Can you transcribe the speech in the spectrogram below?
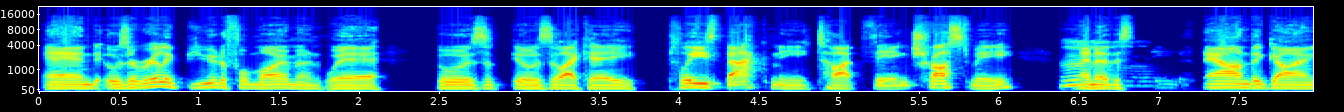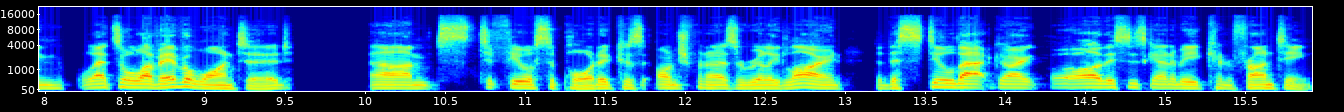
And it was a really beautiful moment where it was it was like a please back me type thing, trust me. Mm. And the founder going, well, that's all I've ever wanted um, to feel supported because entrepreneurs are really lone, but there's still that going, oh, this is going to be confronting.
